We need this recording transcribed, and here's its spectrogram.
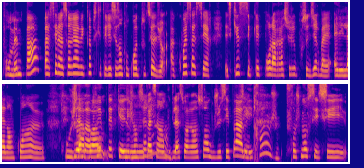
pour même pas passer la soirée avec toi parce que t'es restée dans ton coin toute seule. Genre, à quoi ça sert? Est-ce que c'est peut-être pour la rassurer, pour se dire, bah, elle est là dans le coin, euh, où je Non, la vois après, ou- peut-être qu'elles ont passé un bout de la soirée ensemble, ou je sais pas, C'est étrange. franchement, c'est, c'est,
